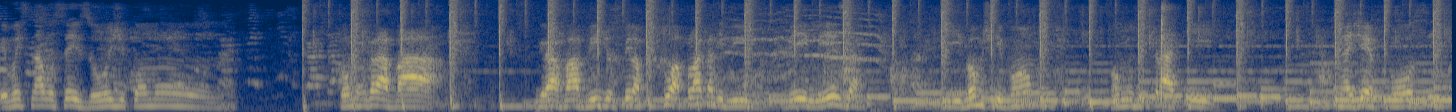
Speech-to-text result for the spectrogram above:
eu vou ensinar vocês hoje como como gravar gravar vídeo pela sua placa de vídeo, beleza? E vamos que vamos. Vamos entrar aqui GeForce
